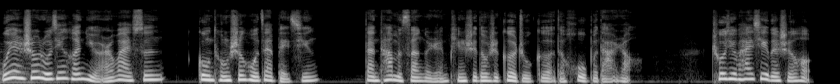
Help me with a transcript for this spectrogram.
吴彦姝如今和女儿、外孙共同生活在北京。但他们三个人平时都是各住各的，互不打扰。出去拍戏的时候，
